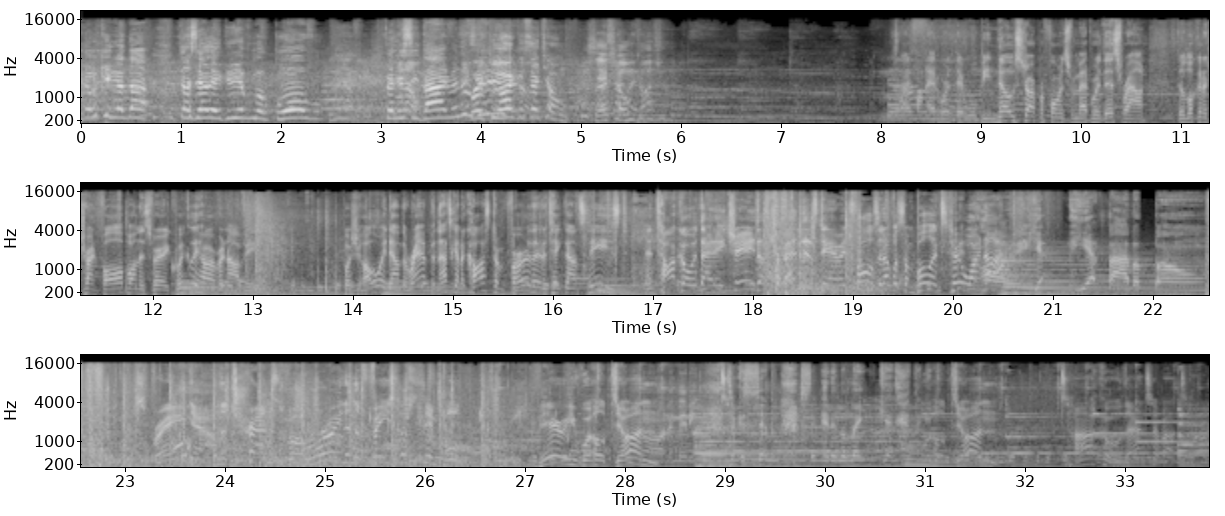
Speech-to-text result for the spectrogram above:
Eu queria dar, trazer alegria pro meu povo, felicidade, mas não Foi pior que o 7x1. 7x1. Life on Edward. There will be no star performance from Edward this round. They're looking to try and follow up on this very quickly, however, Navi. Pushing all the way down the ramp, and that's going to cost him further to take down Sneezed. And Taco with that HE does tremendous damage, follows it up with some bullets too, why not? Yep, yep, Baba Bone. Spraying down the transfer right in the face of s1mple. Very well done. Took a sip, sitting in the Lincoln. Well done. Taco, that's about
